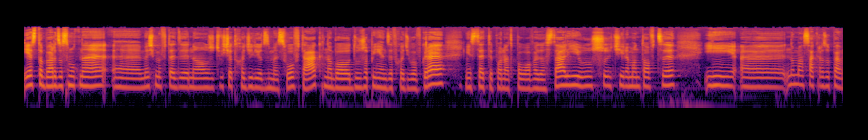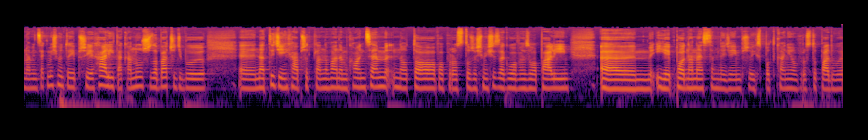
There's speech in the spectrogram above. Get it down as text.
Jest to bardzo smutne. E, myśmy wtedy no, rzeczywiście odchodzili od zmysłów, tak? No bo dużo pieniędzy wchodziło w grę. Niestety ponad połowę dostali już ci remontowcy i no masakra zupełna. Więc jak myśmy tutaj przyjechali, tak a nóż zobaczyć, bo na tydzień chyba przed planowanym końcem końcem, no to po prostu żeśmy się za głowę złapali um, i po, na następny dzień przy ich spotkaniu po prostu padły,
